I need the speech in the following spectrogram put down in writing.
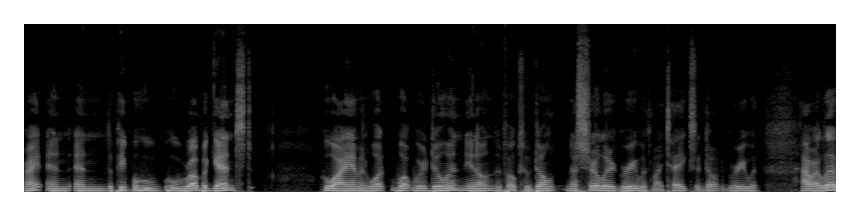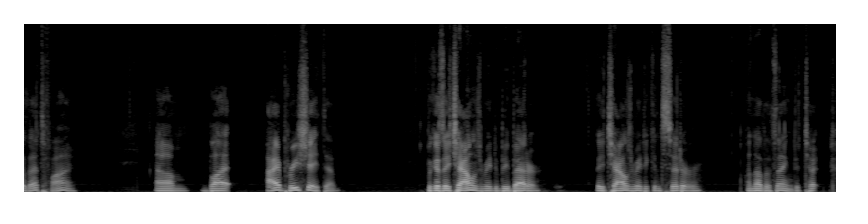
right? And and the people who who rub against who I am and what what we're doing, you know, the folks who don't necessarily agree with my takes and don't agree with how I live, that's fine. Um, but I appreciate them because they challenge me to be better. They challenge me to consider another thing, to t-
